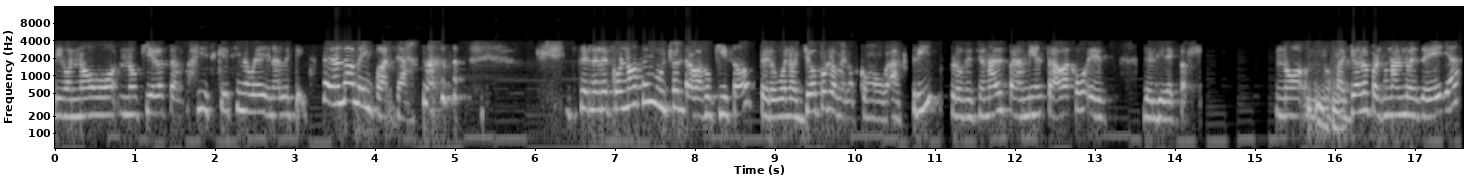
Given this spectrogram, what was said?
Digo, no no quiero tan... Ay, es que sí me voy a llenar de hate. Pero no me importa. Se le reconoce mucho el trabajo que hizo, pero bueno, yo por lo menos como actriz profesional, para mí el trabajo es del director. No, o sea, yo en lo personal no es de ella.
